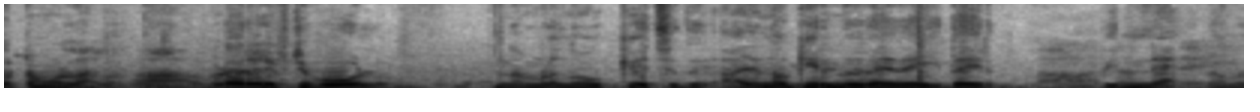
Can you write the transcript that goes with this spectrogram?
തൊട്ട മുകളില ആ ഇവിടെ ഒരു ലിഫ്റ്റ് പോവുള്ളൂ. നമ്മൾ നോക്കി വെച്ചത് ആദ്യം നോക്കിയിരുന്നത് ഇതാ- ഇതാ- ഇതായിരുന്നു. പിന്നെ നമ്മൾ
